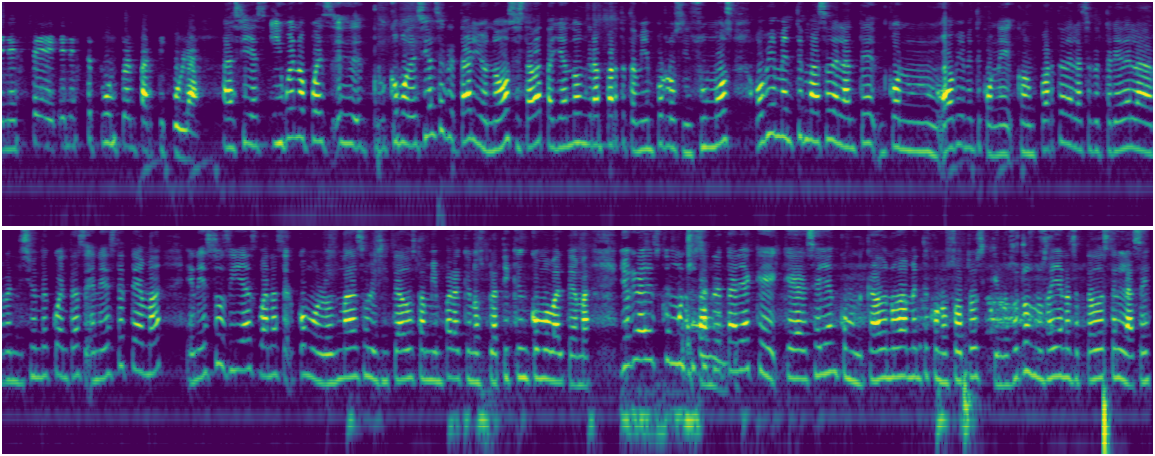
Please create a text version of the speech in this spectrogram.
en, este, en este punto en particular. Así es. Y bueno, pues eh, como decía el secretario, ¿no? Se está batallando en gran parte también por los insumos. Obviamente más adelante, con obviamente con, eh, con parte de la Secretaría de la Rendición de Cuentas, en este tema, en estos días van a ser como los más solicitados también para que nos platiquen cómo va el tema. Yo agradezco mucho, secretaria, que, que se hayan comunicado nuevamente con nosotros y que nosotros nos hayan aceptado este enlace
